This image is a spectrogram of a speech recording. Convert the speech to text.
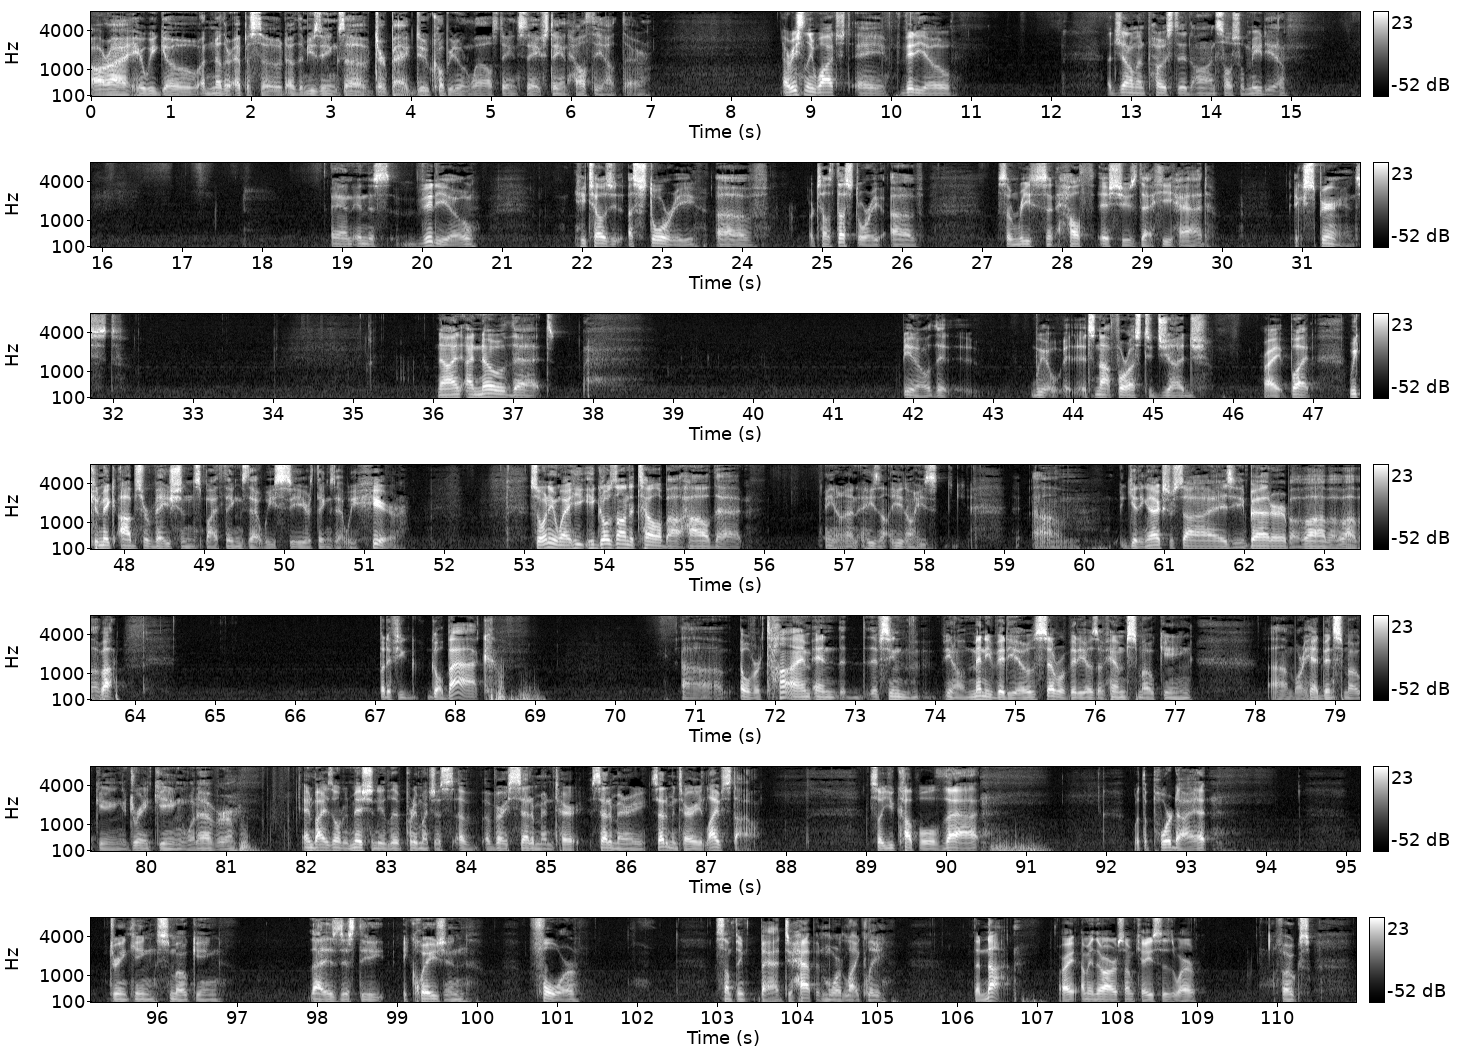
All right, here we go. Another episode of the musings of Dirtbag Duke. Hope you're doing well, staying safe, staying healthy out there. I recently watched a video a gentleman posted on social media. And in this video, he tells a story of, or tells the story of some recent health issues that he had experienced. Now, I, I know that, you know, that we, it's not for us to judge, right? But we can make observations by things that we see or things that we hear. So anyway, he, he goes on to tell about how that you know, and he's you know he's um, getting exercise, eating better, blah blah blah blah blah blah. But if you go back uh, over time, and I've seen you know many videos, several videos of him smoking, um, or he had been smoking, drinking, whatever and by his own admission, he lived pretty much a, a, a very sedimentary, sedimentary, sedimentary lifestyle. So you couple that with the poor diet, drinking, smoking, that is just the equation for something bad to happen more likely than not. Right? I mean, there are some cases where folks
